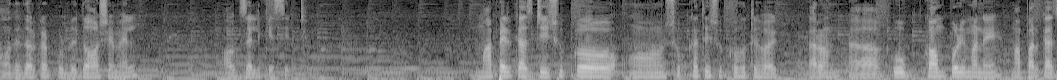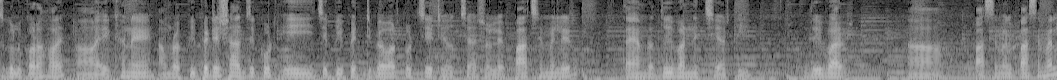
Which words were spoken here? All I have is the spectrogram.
আমাদের দরকার পড়বে দশ এম এল অক্সালিক অ্যাসিড মাপের কাজটি সূক্ষ্ম সূক্ষাতি সূক্ষ্ম হতে হয়, কারণ খুব কম পরিমাণে মাপার কাজগুলো করা হয়। এখানে আমরা পিপেটের সাহায্যে এই যে পিপেটটি ব্যবহার করছি, এটি হচ্ছে আসলে পাঁচ এম এর তাই আমরা দুইবার নিচ্ছি আর কি। দুইবার পাঁচ এম এল পাঁচ এম এল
